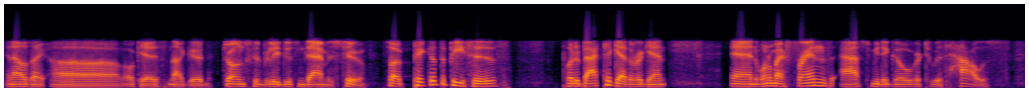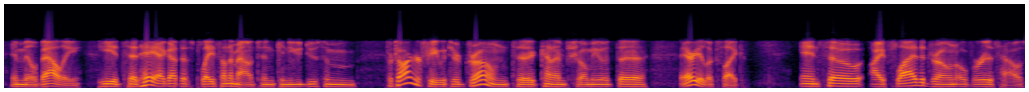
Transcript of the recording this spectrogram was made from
and I was like, uh, okay, this is not good. Drones could really do some damage too. So I picked up the pieces, put it back together again, and one of my friends asked me to go over to his house in Mill Valley. He had said, hey, I got this place on a mountain. Can you do some photography with your drone to kind of show me what the area looks like? And so I fly the drone over his house,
